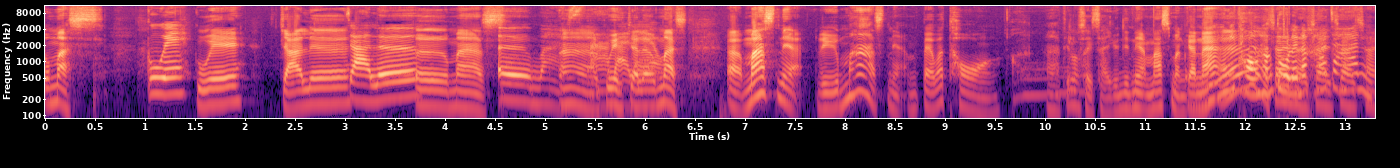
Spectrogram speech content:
อมัสกูเอกุเอจาเลจาเลอเออมาสเออมาอ่าอ่ากุเอได้จาเลแล้วมัสอ่า มัสเนี่ยหรือมาสเนี่ยมันแปลว่าทองาที่เราใส่ๆกันอยู่เนี่ยมัสเหมือนกันนะมีทองทั้งตัวเลยนะคะใช่อาจารย์ใช่ใช่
